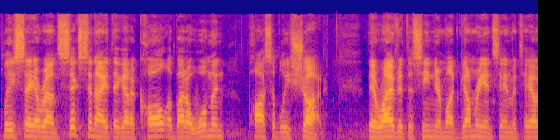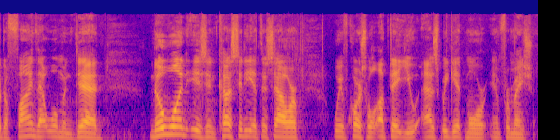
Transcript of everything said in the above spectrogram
Police say around 6 tonight they got a call about a woman possibly shot. They arrived at the scene near Montgomery and San Mateo to find that woman dead. No one is in custody at this hour. We, of course, will update you as we get more information.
